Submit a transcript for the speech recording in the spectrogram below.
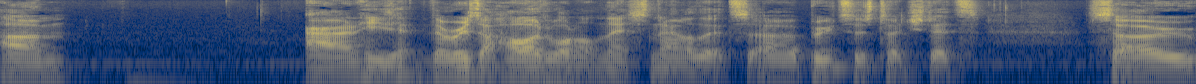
um, and he there is a hard one on this now that uh, Boots has touched it. So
